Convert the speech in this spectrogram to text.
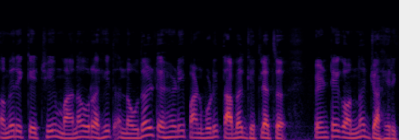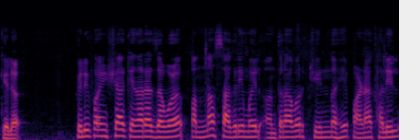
अमेरिकेची मानवरहित नौदल टेहळणी पाणबुडी ताब्यात घेतल्याचं पेंटेगॉननं जाहीर केलं. फिलिपाईन्सच्या किनाऱ्याजवळ पन्नास सागरी मैल अंतरावर चीननं हे पाण्याखालील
